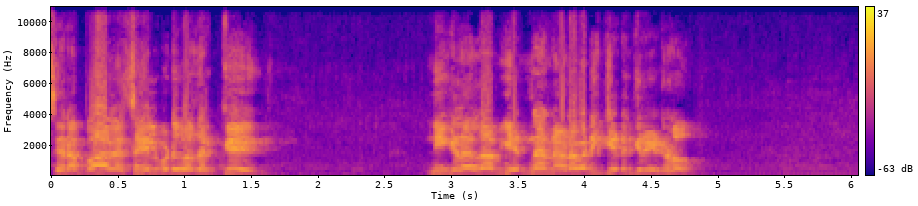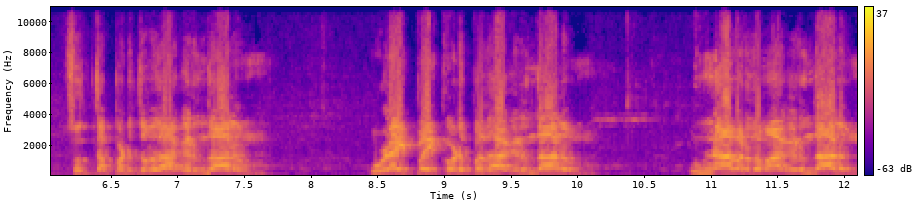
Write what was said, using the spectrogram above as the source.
சிறப்பாக செயல்படுவதற்கு நீங்கள் எல்லாம் என்ன நடவடிக்கை எடுக்கிறீர்களோ சுத்தப்படுத்துவதாக இருந்தாலும் உழைப்பை கொடுப்பதாக இருந்தாலும் உண்ணாவிரதமாக இருந்தாலும்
